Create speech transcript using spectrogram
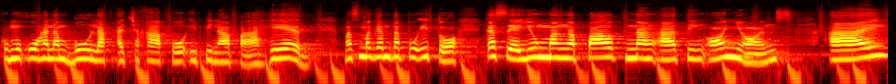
kumukuha ng bulak at saka po ipinapahid. Mas maganda po ito kasi yung mga pulp ng ating onions ay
